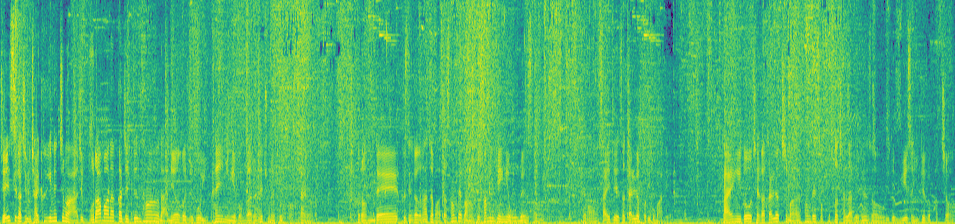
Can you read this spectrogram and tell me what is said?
제이스가 지금 잘 크긴 했지만 아직 무람 하나까지 뜬 상황은 아니어가지고 이 타이밍에 뭔가를 해주면 좋을 것 같아요. 그런데 그 생각을 하자마자 상대방 또 3인갱이 오면서 제가 사이드에서 잘려버리고 마네요. 다행히도 제가 잘렸지만 상대 서포터 잘라내면서 우리도 위에서 이득을 봤죠.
